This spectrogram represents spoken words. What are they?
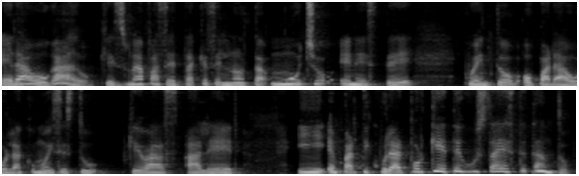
era abogado, que es una faceta que se nota mucho en este cuento o parábola, como dices tú, que vas a leer. Y en particular, ¿por qué te gusta este tanto?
